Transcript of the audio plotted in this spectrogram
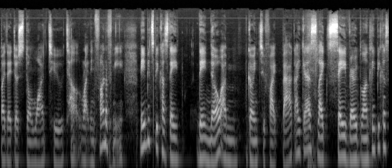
but they just don't want to tell right in front of me. Maybe it's because they they know I'm going to fight back, I guess, like say very bluntly, because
